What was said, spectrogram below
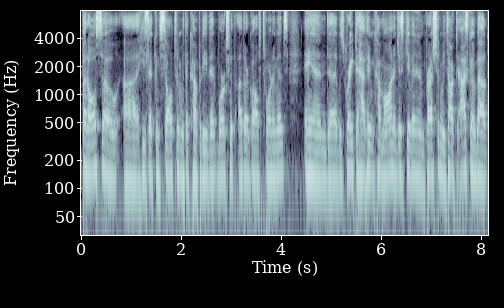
but also uh, he's a consultant with a company that works with other golf tournaments. And uh, it was great to have him come on and just give an impression. We talked to ask him about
